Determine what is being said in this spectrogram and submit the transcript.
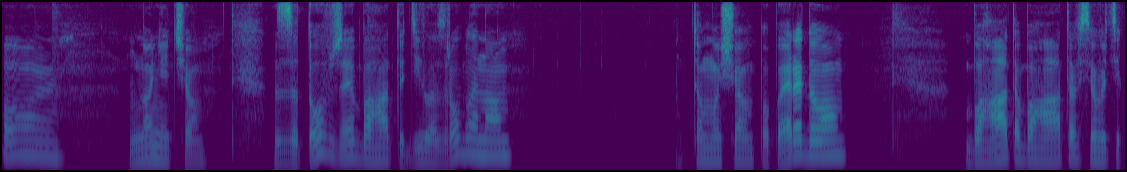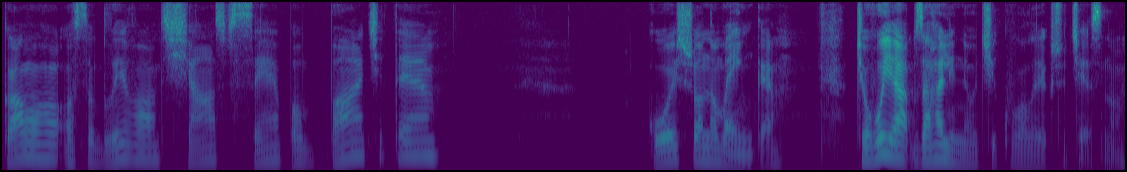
Ой, ну нічого. Зато вже багато діла зроблено, тому що попереду багато-багато всього цікавого, особливо зараз все побачите. Кой-що новеньке. Чого я взагалі не очікувала, якщо чесно.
